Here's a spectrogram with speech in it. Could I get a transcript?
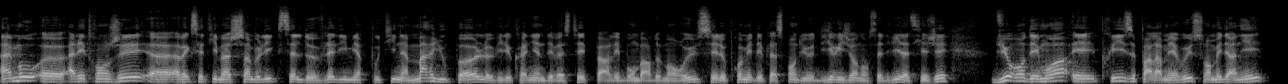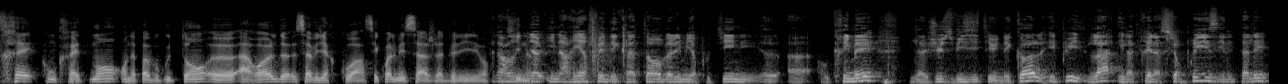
Un mot euh, à l'étranger, euh, avec cette image symbolique, celle de Vladimir Poutine à Mariupol, ville ukrainienne dévastée par les bombardements russes. C'est le premier déplacement du dirigeant dans cette ville assiégée durant des mois et prise par l'armée russe en mai dernier. Très concrètement, on n'a pas beaucoup de temps. Euh, Harold, ça veut dire quoi? C'est quoi le message là, de Vladimir Poutine? Il n'a rien fait d'éclatant, Vladimir Poutine, en Crimée. Il a juste visité une école. Et puis là, il a créé la surprise. Il est allé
